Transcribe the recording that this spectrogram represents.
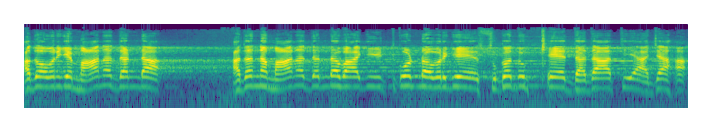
ಅದು ಅವನಿಗೆ ಮಾನದಂಡ. ಅದನ್ನು ಮಾನದಂಡವಾಗಿ ಇಟ್ಕೊಂಡು ಅವರಿಗೆ ಸುಖ ದುಃಖೆ ದದಾತಿ ಅಜಹ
